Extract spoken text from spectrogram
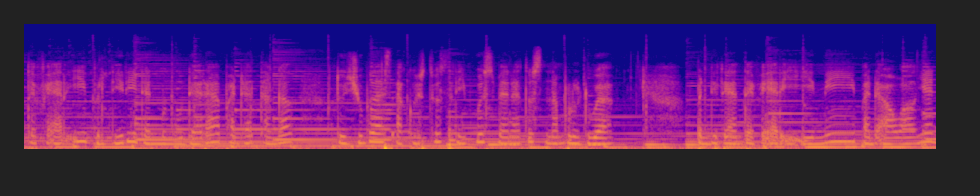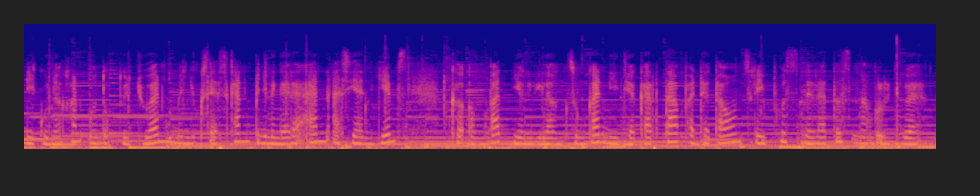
TVRI berdiri dan mengudara pada tanggal 17 Agustus 1962. Pendirian TVRI ini pada awalnya digunakan untuk tujuan menyukseskan penyelenggaraan Asian Games keempat yang dilangsungkan di Jakarta pada tahun 1962.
